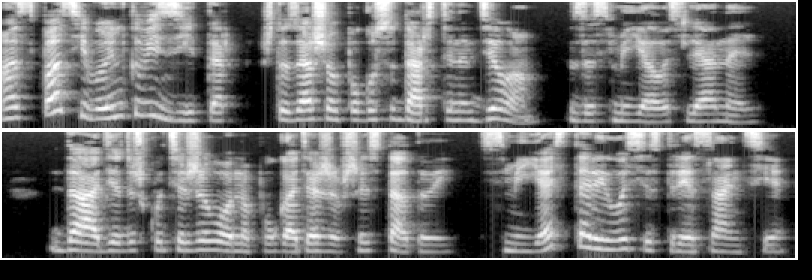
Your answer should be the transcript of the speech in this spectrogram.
А спас его инквизитор, что зашел по государственным делам, засмеялась Леонель. Да, дедушку тяжело напугать ожившей статуей, смеясь старила сестре Санти.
